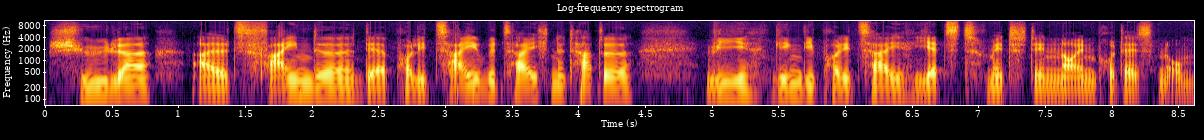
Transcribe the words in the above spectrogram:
Schüler als Feinde der Polizei bezeichnet hatte. Wie ging die Polizei jetzt mit den neuen Protesten um?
